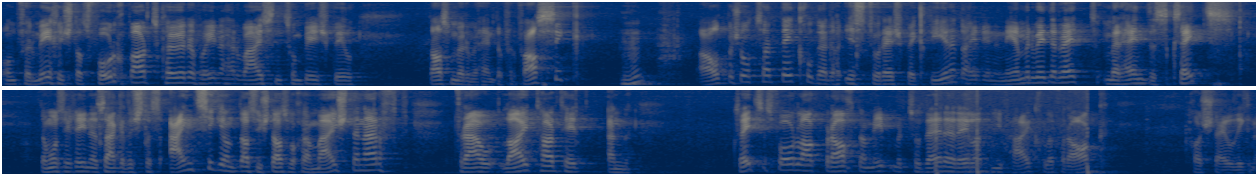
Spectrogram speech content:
Und für mich ist das furchtbar zu hören, von Ihnen, Herr Weissen, zum Beispiel, dass wir, wir haben eine Verfassung, mhm. einen Alpenschutzartikel, der ist zu respektieren, da hat Ihnen niemand wieder redet. Wir haben ein Gesetz, da muss ich Ihnen sagen, das ist das Einzige und das ist das, was am meisten nervt. Frau Leithardt hat eine Gesetzesvorlage gebracht, damit man zu dieser relativ heiklen Frage kann Stellung nehmen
